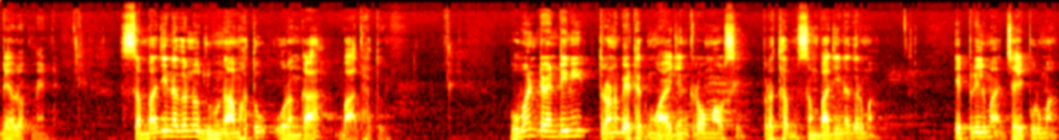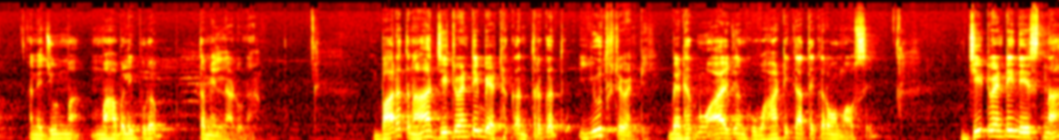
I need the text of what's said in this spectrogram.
development સંભાજીનગરનું જૂનું નામ હતું ઔરંગાબાદ હતું. વુમન ટ્વેન્ટીની ત્રણ બેઠકનું આયોજન કરવામાં આવશે. પ્રથમ સંભાજીનગરમાં, એપ્રિલમાં જયપુરમાં અને જૂનમાં મહાબલીપુરમ, તમિલનાડુના. ભારતના જી ટ્વેન્ટી બેઠક અંતર્ગત યુથ ટ્વેન્ટી બેઠકનું આયોજન ગુવાહાટી ખાતે કરવામાં આવશે. જી ટ્વેન્ટી દેશના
